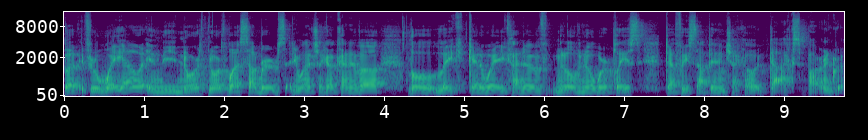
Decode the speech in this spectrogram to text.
But if you're way out in the north northwest suburbs and you want to check out kind of a little lake getaway, kind of middle of nowhere place, definitely stop in and check out Doc's Bar and Grill.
